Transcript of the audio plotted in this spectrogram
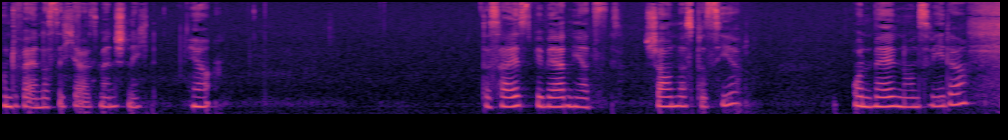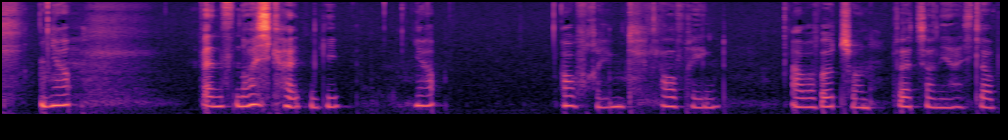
Und du veränderst dich ja als Mensch nicht. Ja. Das heißt, wir werden jetzt schauen, was passiert und melden uns wieder, Ja. wenn es Neuigkeiten gibt. Ja. Aufregend. Aufregend. Aber wird schon. Wird schon, ja, ich glaube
